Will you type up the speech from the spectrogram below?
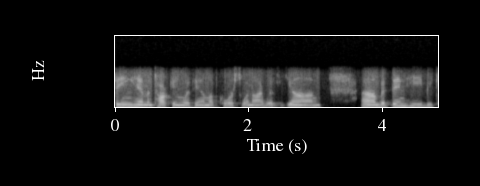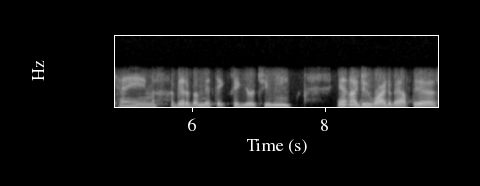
seeing him and talking with him, of course, when I was young. Um, but then he became a bit of a mythic figure to me. And I do write about this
